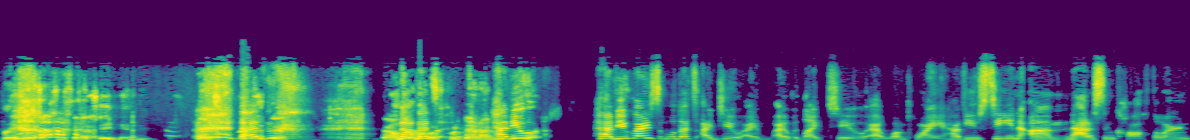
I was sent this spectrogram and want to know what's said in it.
bring it up, Betsy. that's, Down no, the road. Put that on have you have you guys well that's I do. I I would like to at one point. Have you seen um Madison Cawthorn?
